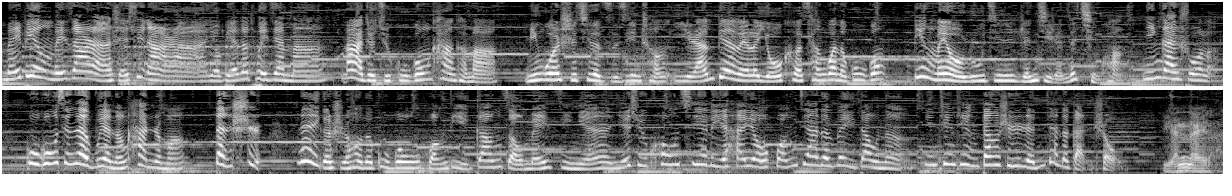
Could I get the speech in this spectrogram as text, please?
没病没灾的，谁去那儿啊？有别的推荐吗？那就去故宫看看嘛。民国时期的紫禁城已然变为了游客参观的故宫，并没有如今人挤人的情况。您该说了，故宫现在不也能看着吗？但是那个时候的故宫，皇帝刚走没几年，也许空气里还有皇家的味道呢。您听听当时人家的感受。原来啊，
